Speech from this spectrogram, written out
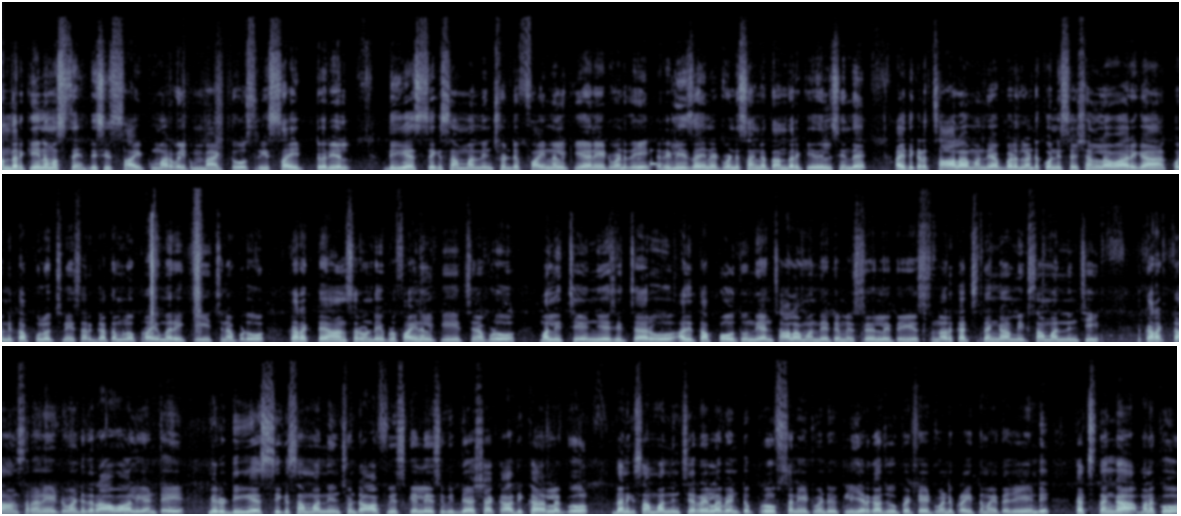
అందరికీ నమస్తే. This is Sai Kumar welcome back to Shri Sai tutorial డిఎస్సికి సంబంధించి ఫైనల్ కీ అనేటువంటిది రిలీజ్ అయినటువంటి సంగతి అందరికీ తెలిసిందే. అయితే ఇక్కడ చాలా మంది అబ్బాయిలు అంటే కొన్ని సెషన్ల వారీగా కొన్ని తప్పులు వచ్చినాయి సార్. గతంలో ప్రైమరీకి ఇచ్చినప్పుడు కరెక్టే ఆన్సర్ ఉండే. ఇప్పుడు ఫైనల్కి ఇచ్చినప్పుడు మళ్ళీ చేంజ్ చేసి ఇచ్చారు. అది తప్పు అవుతుంది అని చాలామంది అయితే మెసేజ్లు అయితే చేస్తున్నారు. ఖచ్చితంగా మీకు సంబంధించి కరెక్ట్ ఆన్సర్ అనేటువంటిది రావాలి అంటే మీరు డిఎస్సికి సంబంధించి ఉంటే ఆఫీస్కి వెళ్ళేసి విద్యాశాఖ అధికారులకు దానికి సంబంధించి రిలవెంట్ ప్రూఫ్స్ అనేటువంటివి క్లియర్గా చూపెట్టేటువంటి ప్రయత్నం అయితే చేయండి. ఖచ్చితంగా మనకు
